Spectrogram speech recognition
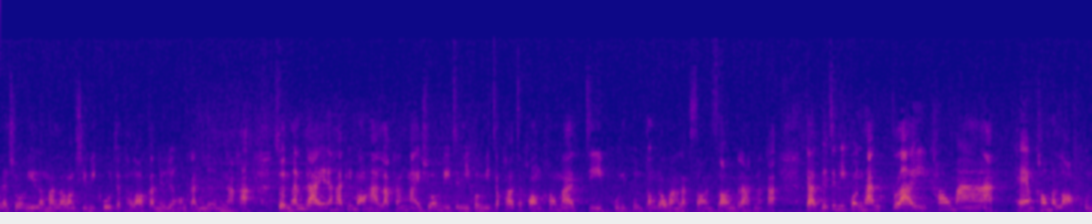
และช่วงนี้เรามัดระวังชีวิตคู่จะทะเลาะกันในเรื่องของการเงินนะคะ ส่วนท่านใดนะคะ ที่มองหารักครั้งใหม่ช่วงนี้จะมีคนมีเจ้าเข้าเจ้าของเข้ามาจีบคุณคุณต้องระวังรักซ้อนซ่อนรักนะคะ กับเดี๋ยวจะมีคนทางไกลเข้ามา แถมเข้ามาหลอกคุณ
